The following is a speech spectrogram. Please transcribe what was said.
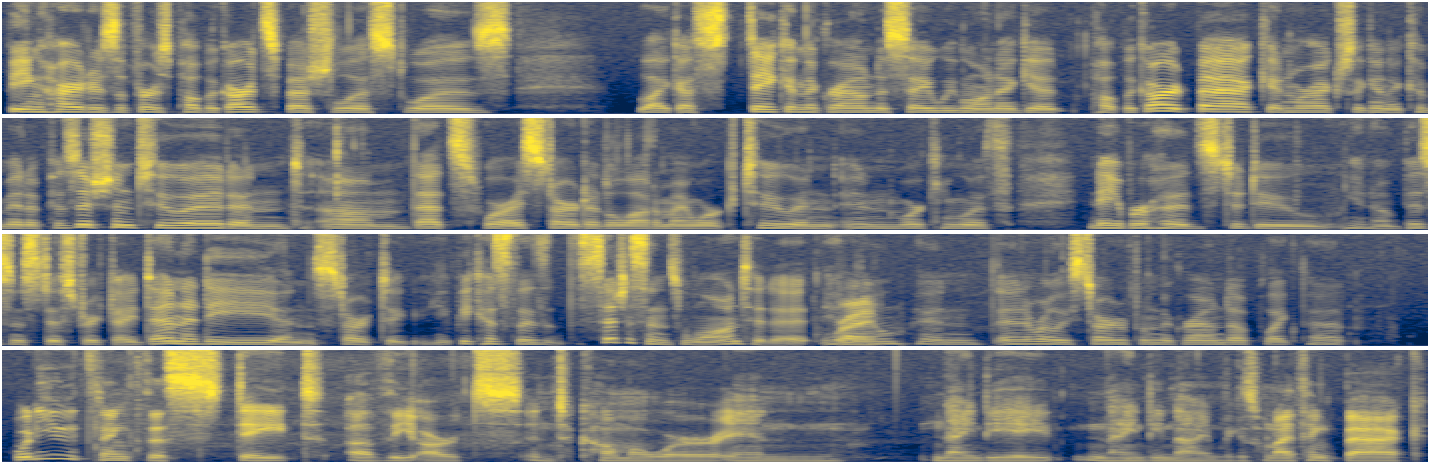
being hired as the first public art specialist was like a stake in the ground to say we want to get public art back and we're actually going to commit a position to it and um, that's where i started a lot of my work too in, in working with neighborhoods to do you know business district identity and start to because the, the citizens wanted it you Right. know and, and it really started from the ground up like that What do you think the state of the arts in Tacoma were in 98, 99? Because when I think back,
